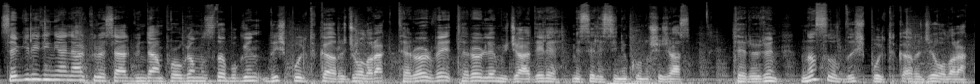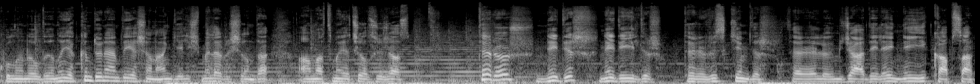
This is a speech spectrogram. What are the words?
Sevgili dinleyenler Küresel Gündem programımızda bugün dış politika aracı olarak terör ve terörle mücadele meselesini konuşacağız. Terörün nasıl dış politika aracı olarak kullanıldığını yakın dönemde yaşanan gelişmeler ışığında anlatmaya çalışacağız. Terör nedir, ne değildir? Terörist kimdir? Terörle mücadele neyi kapsar?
